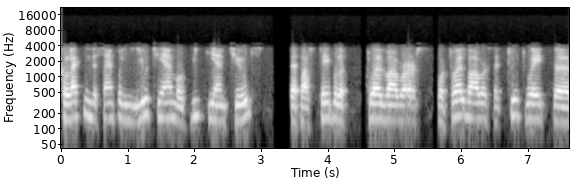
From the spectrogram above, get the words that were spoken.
collecting the sample in UTM or VTM tubes that are stable at 12 hours, for 12 hours at 2 to 8 uh,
